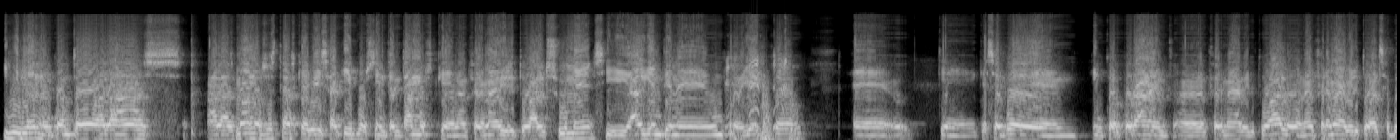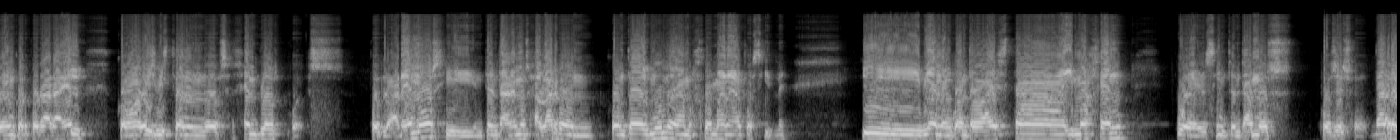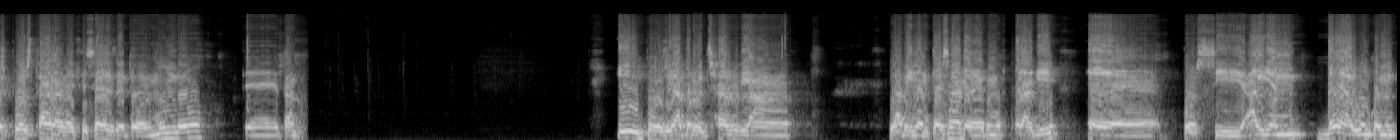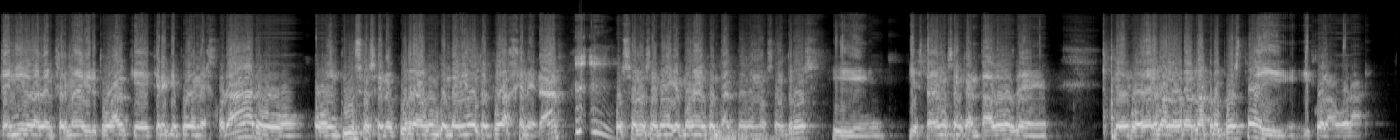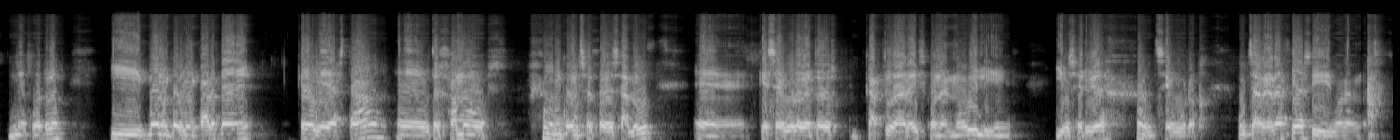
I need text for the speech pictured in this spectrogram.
Y bien, en cuanto a las, a las manos estas que veis aquí, pues intentamos que la enfermedad virtual sume. Si alguien tiene un proyecto eh, que, se puede incorporar a la enfermedad virtual o la enfermedad virtual se puede incorporar a él, como habéis visto en los ejemplos, pues, pues lo haremos y intentaremos hablar con, con todo el mundo de la mejor manera posible. Y bien, en cuanto a esta imagen, pues intentamos pues eso, dar respuesta a las necesidades de todo el mundo, y pues ya aprovechar la, la vinantesa que tenemos por aquí, eh, pues si alguien ve algún contenido de la enfermedad virtual que cree que puede mejorar o, incluso se le ocurre algún contenido que pueda generar, pues solo se tiene que poner en contacto con nosotros y, estaremos encantados de, poder valorar la propuesta y, y colaborar. ¿De acuerdo? Y bueno, por mi parte, creo que ya está. Eh, os dejamos un consejo de salud eh, que seguro que todos capturaréis con el móvil y, y os servirá seguro. Muchas gracias y buenas noches.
